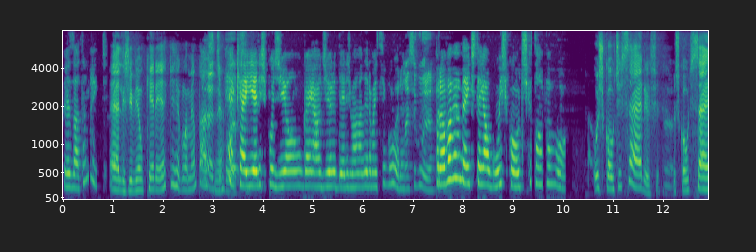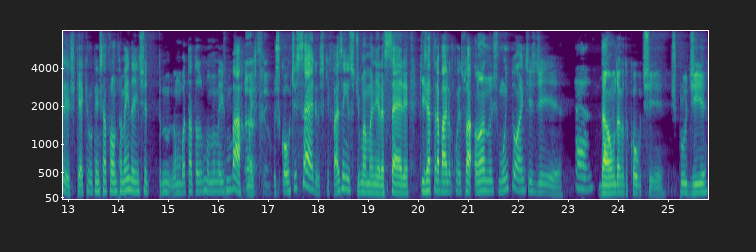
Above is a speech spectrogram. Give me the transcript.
exatamente. É, eles deviam querer que regulamentasse, É, né? tipo, É que aí eles podiam ganhar o dinheiro deles de uma maneira mais segura. Mais segura. Provavelmente tem alguns coaches que são a favor. Os coaches sérios. É. Os coaches sérios, que é aquilo que a gente tá falando também, da gente não botar todo mundo no mesmo barco, É, mas sim. os coaches sérios, que fazem isso de uma maneira séria, que já trabalham com isso há anos, muito antes de É. da onda do coach explodir.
